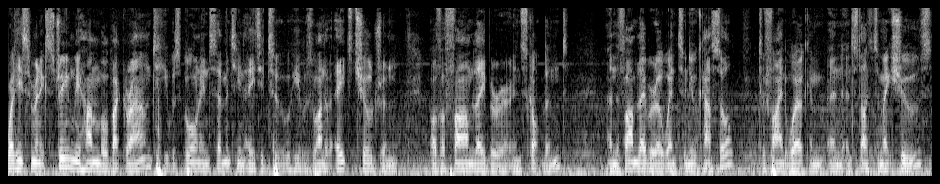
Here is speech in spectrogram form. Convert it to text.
Well, he's from an extremely humble background. He was born in 1782. He was one of eight children of a farm labourer in Scotland. And the farm labourer went to Newcastle to find work and, and, and started to make shoes.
